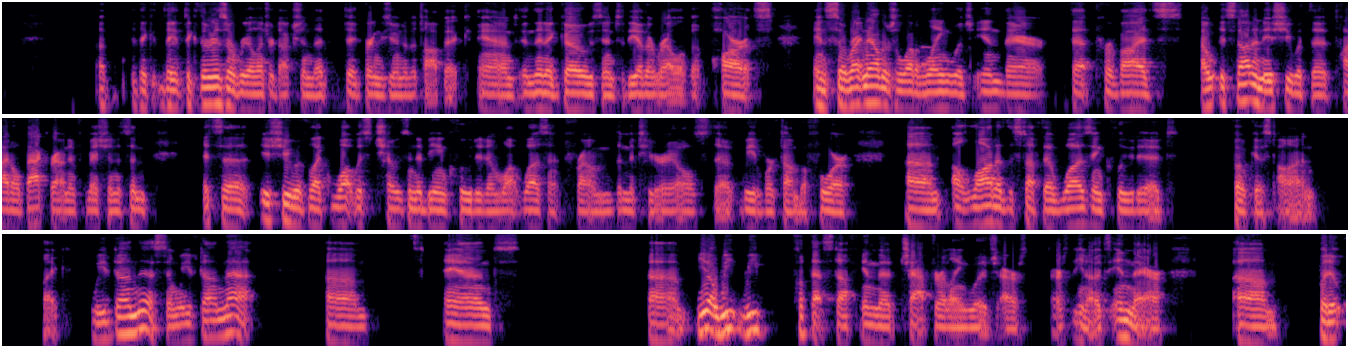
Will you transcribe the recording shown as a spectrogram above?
A, they, they, think there is a real introduction that, that brings you into the topic and, and then it goes into the other relevant parts. And so right now, there's a lot of language in there that provides, oh, it's not an issue with the title background information, it's an. It's a issue of like what was chosen to be included and what wasn't from the materials that we had worked on before. Um, a lot of the stuff that was included focused on like, we've done this and we've done that. Um, and um, you know, we, we put that stuff in the chapter language, our, our, you know, it's in there. Um, but it,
